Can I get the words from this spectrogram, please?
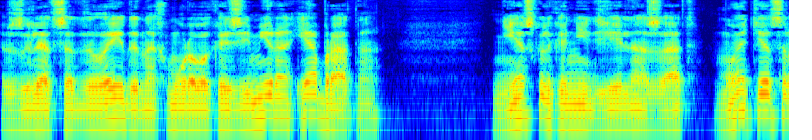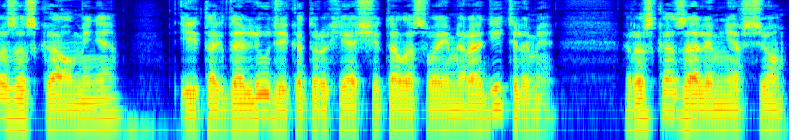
взгляд с Аделаиды на хмурого Казимира и обратно. «Несколько недель назад мой отец разыскал меня, и тогда люди, которых я считала своими родителями, рассказали мне все.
